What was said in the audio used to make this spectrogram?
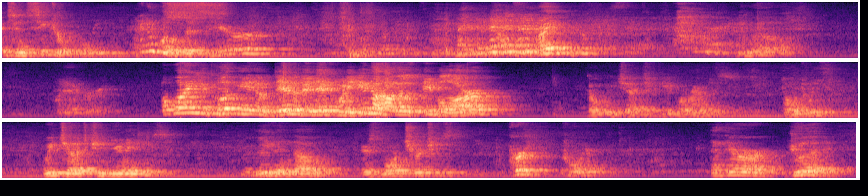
it's in Sedro-Woolley. I don't want to live there. Right? Well, whatever. But why do you put me in a den of iniquity? You know how those people are. Don't we judge people around us? Don't we? We judge communities, mm-hmm. even though there's more churches per corner, that there are good,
